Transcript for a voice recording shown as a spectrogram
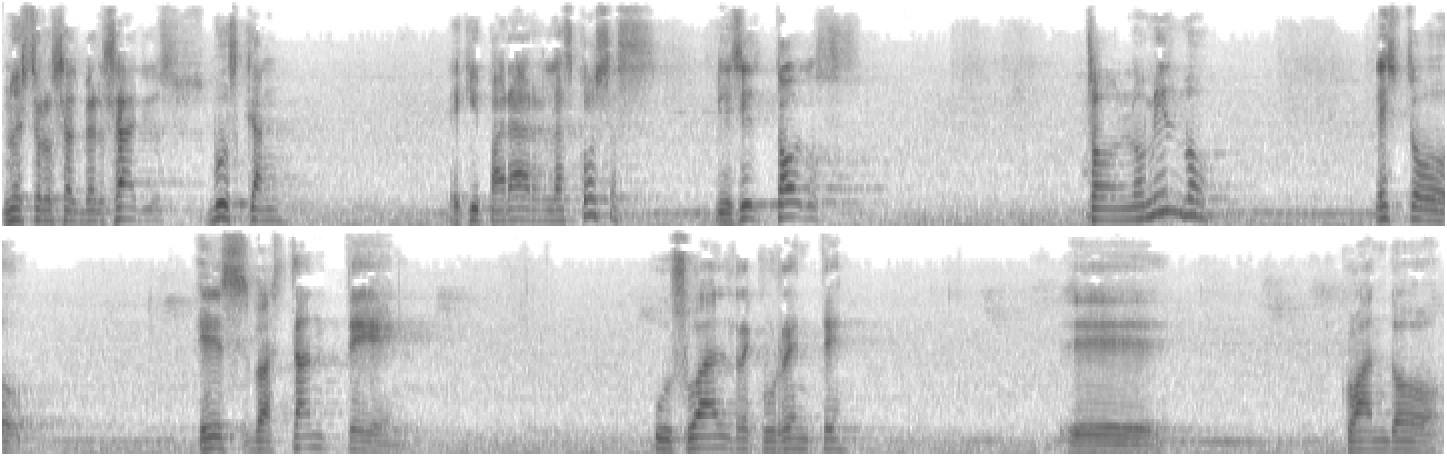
nuestros adversarios buscan equiparar las cosas y decir todos son lo mismo. Esto es bastante usual, recurrente. Eh, cuando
